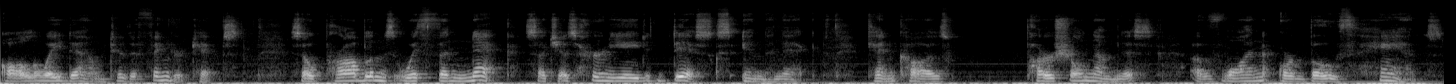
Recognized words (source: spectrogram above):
all the way down to the fingertips. So, problems with the neck, such as herniated discs in the neck, can cause partial numbness of one or both hands.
